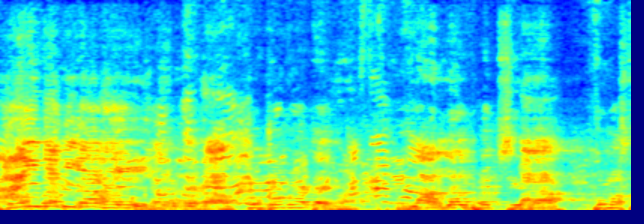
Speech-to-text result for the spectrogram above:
ताई नदीला आहे छान वाटतंय का? खूप गोड गोड वाटतंय लाल लाल फरक शेप आहे. खूप मस्त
